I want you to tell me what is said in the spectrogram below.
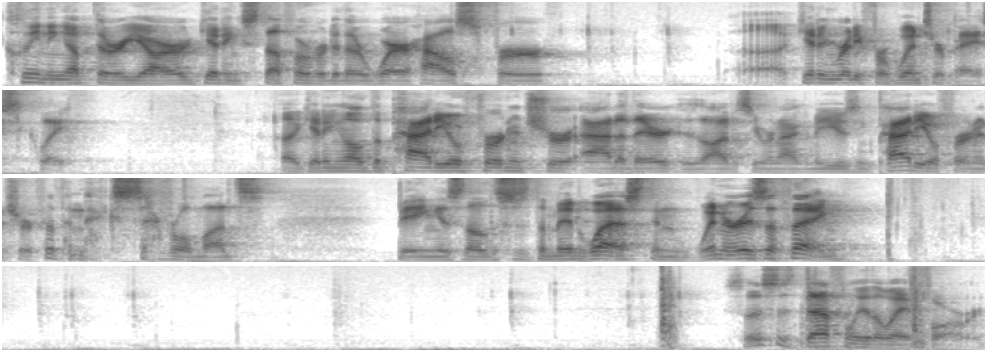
cleaning up their yard, getting stuff over to their warehouse for uh, getting ready for winter, basically. Uh, getting all the patio furniture out of there because obviously we're not going to be using patio furniture for the next several months, being as though this is the Midwest and winter is a thing. So this is definitely the way forward.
